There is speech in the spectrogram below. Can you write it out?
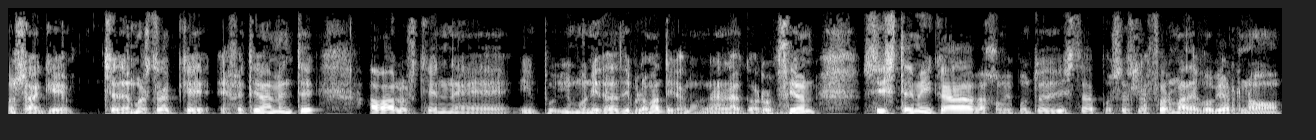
O sea, que se demuestra que efectivamente Ábalos tiene inmunidad diplomática, ¿no? La corrupción sistémica, bajo mi punto de vista, pues es la forma de gobierno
